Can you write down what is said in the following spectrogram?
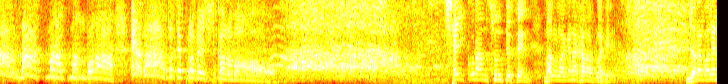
আর লাত মানাত মানব না, এবাদতে প্রবেশ করব। সেই কোরআন শুনতেছেন, ভালো লাগে না খারাপ লাগে? যারা বলেন,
